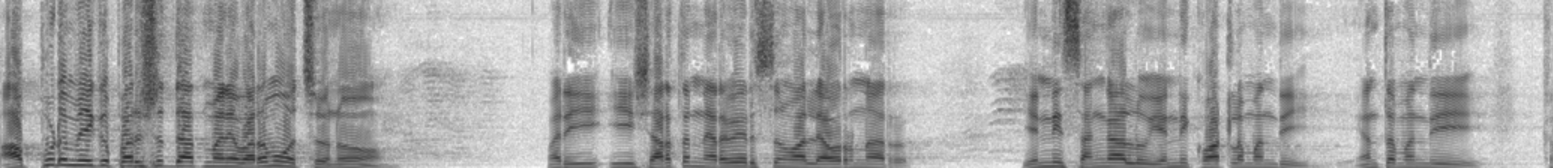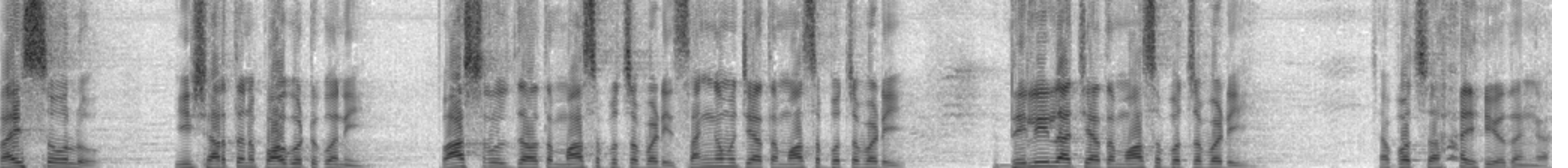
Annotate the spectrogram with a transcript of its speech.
అప్పుడు మీకు పరిశుద్ధాత్మ అనే వరము వచ్చును. మరి ఈ- షరతును నెరవేరుస్తున్న వాళ్ళు ఎవరున్నారు? ఎన్ని సంఘాలు ఎన్ని కోట్ల మంది ఎంతమంది క్రైస్తవులు ఈ షరతును పోగొట్టుకొని పాస్టర్ల చేత మోసపుచ్చబడి సంఘము చేత మోసపుచ్చబడి దలీలా చేత మోసపుచ్చబడి చెప్పొచ్చా ఈ విధంగా?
